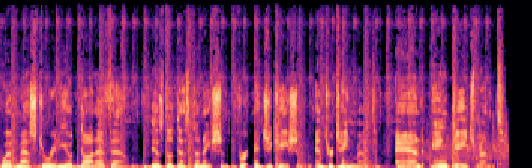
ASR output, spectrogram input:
Webmasterradio.fm is the destination for education, entertainment, and engagement.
